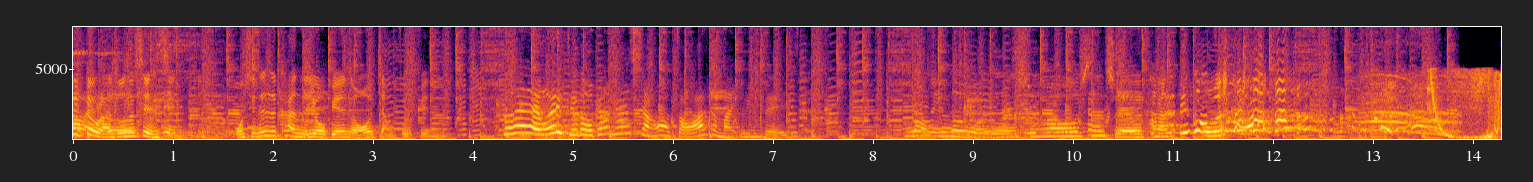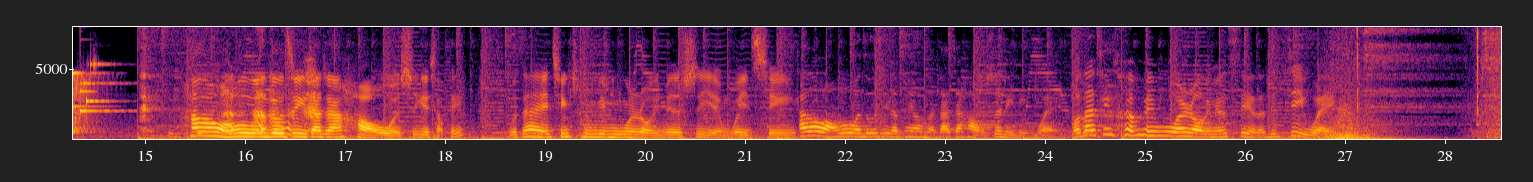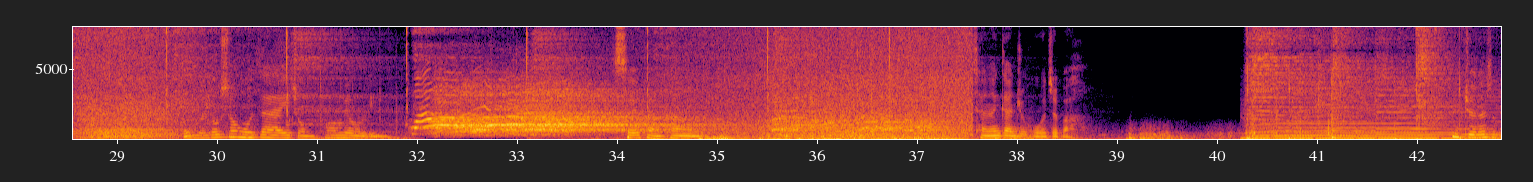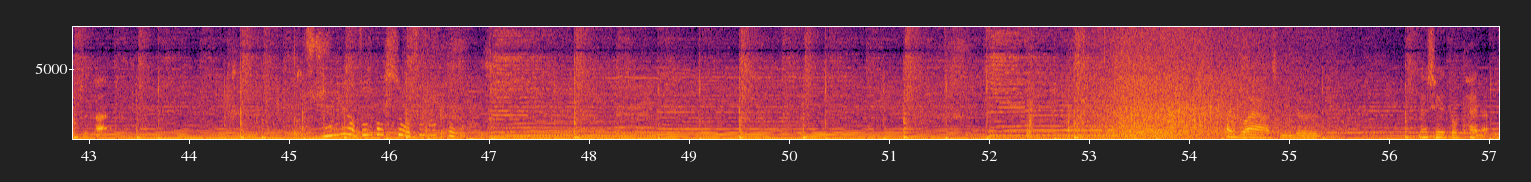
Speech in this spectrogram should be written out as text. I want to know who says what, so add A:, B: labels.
A: 这对我来说是陷阱题。我其实是看着右边，然后讲左边的。
B: 对，我也觉得，我刚刚在想，哦，早安还蛮晕的，就是
A: 少年的我的时候想着他。我们。Hello，网络温度计，大家好，我是叶小飞，我在《青春闭目温柔》里面饰演魏青。
B: Hello，网络温度计的朋友们，大家好，我是李林伟，我在《青春闭目温柔》里面饰演的是纪薇。
A: 我们都生活在一种荒谬里，所以反抗才能感觉活着吧？你觉得什么是爱？
B: 没有，做错事我自己的。
A: 爱不爱啊什么的，那些都太难了。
